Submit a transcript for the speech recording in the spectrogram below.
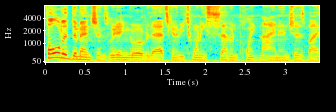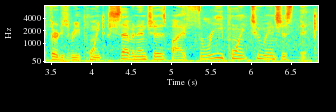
Folded dimensions, we didn't go over that. It's going to be 27.9 inches by 33.7 inches by 3.2 inches thick.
